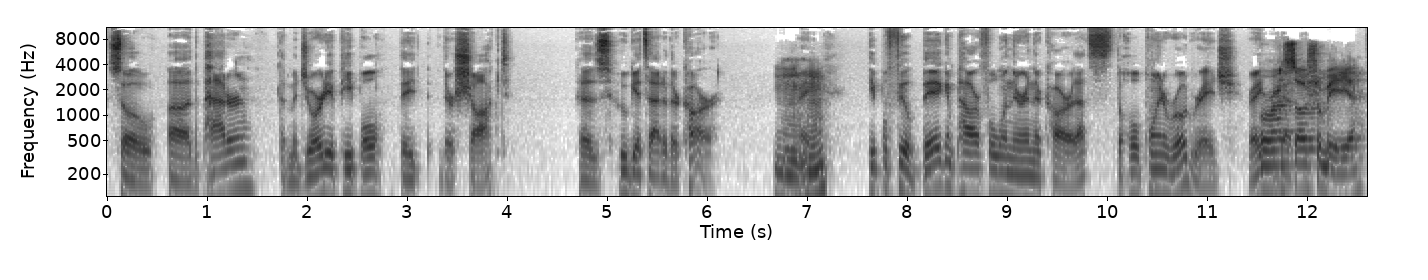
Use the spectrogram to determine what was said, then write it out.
So uh, the pattern, the majority of people, they they're shocked because who gets out of their car, mm-hmm. right? People feel big and powerful when they're in their car. That's the whole point of road rage, right? Or on social media.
